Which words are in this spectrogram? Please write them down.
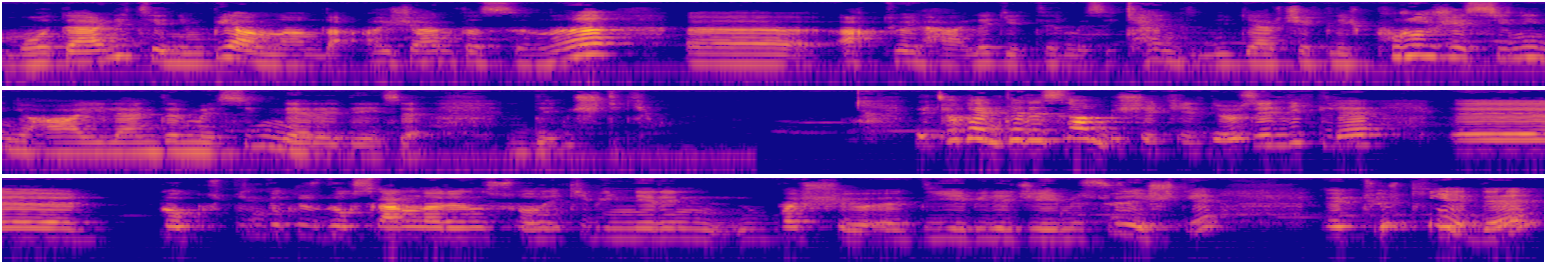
Modernitenin bir anlamda ajandasını e, aktüel hale getirmesi, kendini gerçekleş, projesini nihayilendirmesi neredeyse demiştik. E, çok enteresan bir şekilde özellikle e, 1990'ların sonu 2000'lerin başı e, diyebileceğimiz süreçte e, Türkiye'de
